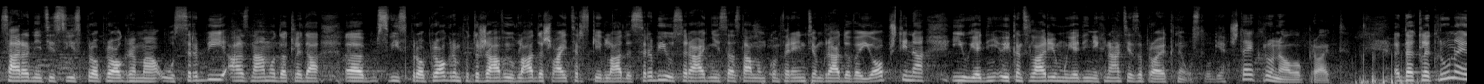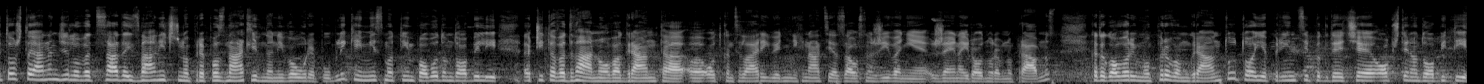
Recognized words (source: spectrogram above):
saradnici Swiss Pro programa u Srbiji, a znamo dakle da e, Swiss Pro program podržavaju vlada Švajcarske i vlada Srbije u saradnji sa stalnom konferencijom gradova i opština i, kancelarijom Ujedinjenih nacija za projektne usluge. Šta je kruna ovog projekta? Dakle, kruna je to što je Aranđelovac sada izvanično prepoznatljiv na nivou Republike i mi smo tim povodom dobili e, čitava dva nova granta e, od Kancelarije Ujedinjenih nacija za osnaživanje žena i rodnu ravnopravnost. Kada govorimo o prvom grantu, to je princip gde će opština dobiti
